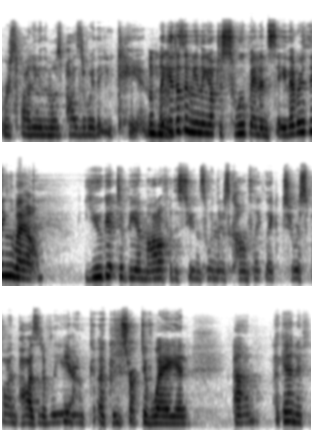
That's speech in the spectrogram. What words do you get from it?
responding in the most positive way that you can. Mm-hmm. Like it doesn't mean that you have to swoop in and save everything, but no. you get to be a model for the students when there's conflict, like to respond positively yeah. in a constructive way. And um, again, if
